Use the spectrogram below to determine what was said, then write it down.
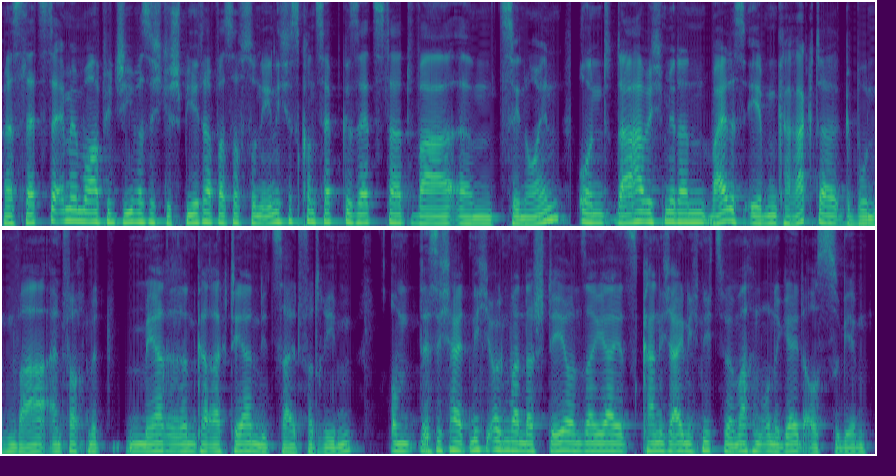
Das letzte MMORPG, was ich gespielt habe, was auf so ein ähnliches Konzept gesetzt hat, war ähm, C9. Und da habe ich mir dann, weil es eben charaktergebunden war, einfach mit mehreren Charakteren die Zeit vertrieben. Um dass ich halt nicht irgendwann da stehe und sage, ja, jetzt kann ich eigentlich nichts mehr machen, ohne Geld auszugeben.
